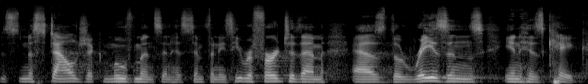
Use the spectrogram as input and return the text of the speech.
this nostalgic movements in his symphonies, he referred to them as the raisins in his cake.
